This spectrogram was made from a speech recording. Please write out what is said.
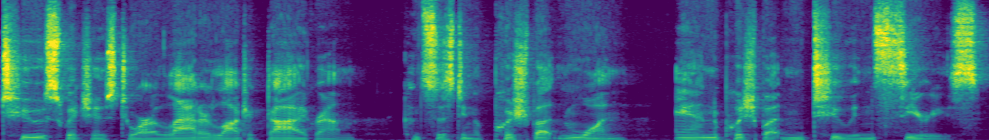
two switches to our ladder logic diagram consisting of push button 1 and push button 2 in series.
